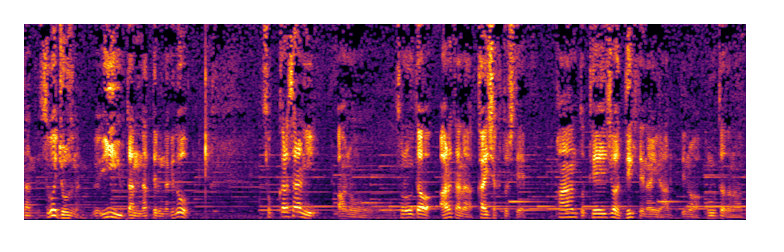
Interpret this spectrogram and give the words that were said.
たってすごい上手なのいい歌になってるんだけどそこからさらにあのその歌を新たな解釈としてパーンと提示はできてないなっていうのはこの歌だなと思って。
